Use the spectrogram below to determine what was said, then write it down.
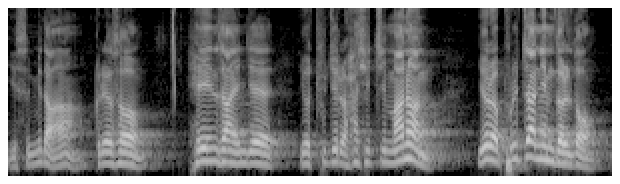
있습니다. 그래서 해인사 이제 주지를 하셨지만은 여러 불자님들도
